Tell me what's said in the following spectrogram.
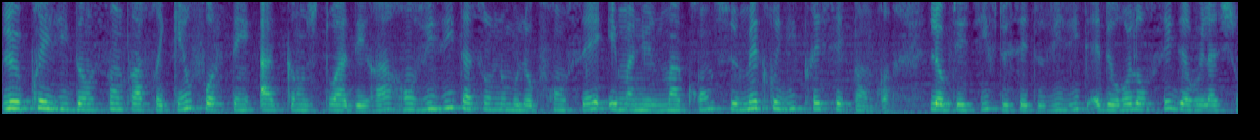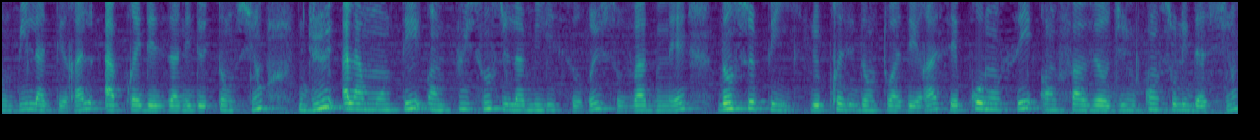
Le président centrafricain Faustin Akange Touadéra rend visite à son homologue français Emmanuel Macron ce mercredi 13 septembre. L'objectif de cette visite est de relancer des relations bilatérales après des années de tensions dues à la montée en puissance de la milice russe Wagner dans ce pays. Le président Touadéra s'est prononcé en faveur d'une consolidation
